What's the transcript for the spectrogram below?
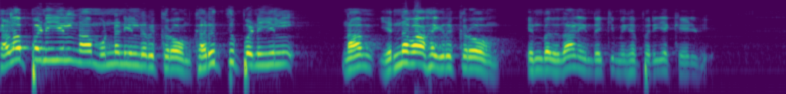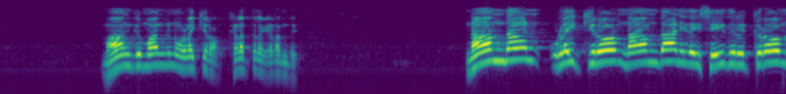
களப்பணியில் நாம் முன்னணியில் இருக்கிறோம் கருத்து பணியில் நாம் என்னவாக இருக்கிறோம் என்பதுதான் இன்றைக்கு மிகப்பெரிய கேள்வி. மாங்கு மாங்குன்னு உழைக்கிறோம் களத்தில் கடந்து. நாம் தான் உழைக்கிறோம் நாம் தான் இதை செய்திருக்கிறோம்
